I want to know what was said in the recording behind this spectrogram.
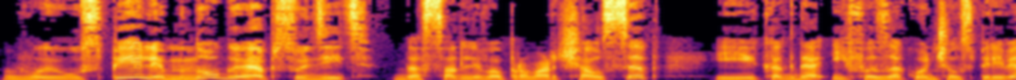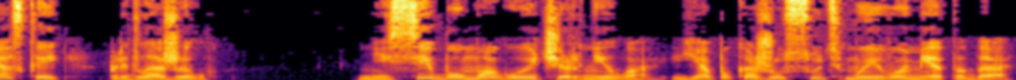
«Вы успели многое обсудить», — досадливо проворчал Сет, и, когда Ифа закончил с перевязкой, предложил. «Неси бумагу и чернила, я покажу суть моего метода».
